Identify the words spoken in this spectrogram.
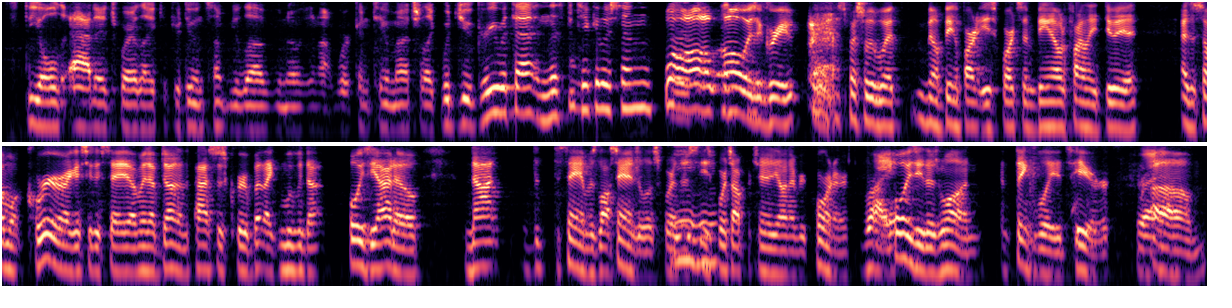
It's the old adage where, like, if you're doing something you love, you know, you're not working too much. Like, would you agree with that in this particular sentence? Well, I'll always agree, especially with you know being a part of esports and being able to finally do it as a somewhat career. I guess you could say. I mean, I've done it in the past as a career, but like moving to Boise, Idaho, not the, the same as Los Angeles, where there's Mhm. esports opportunity on every corner. Right. Boise, there's one, and thankfully it's here. Right. Um,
